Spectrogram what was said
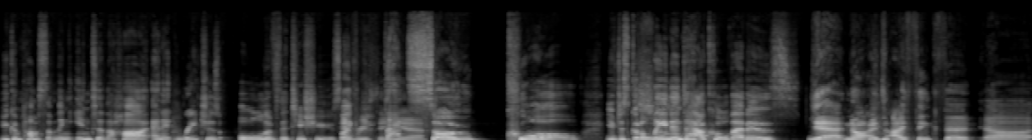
you can pump something into the heart and it reaches all of the tissues. Like, Everything, That's yeah. so cool. You've just got to So- lean into how cool that is. yeah, no, I I think that uh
